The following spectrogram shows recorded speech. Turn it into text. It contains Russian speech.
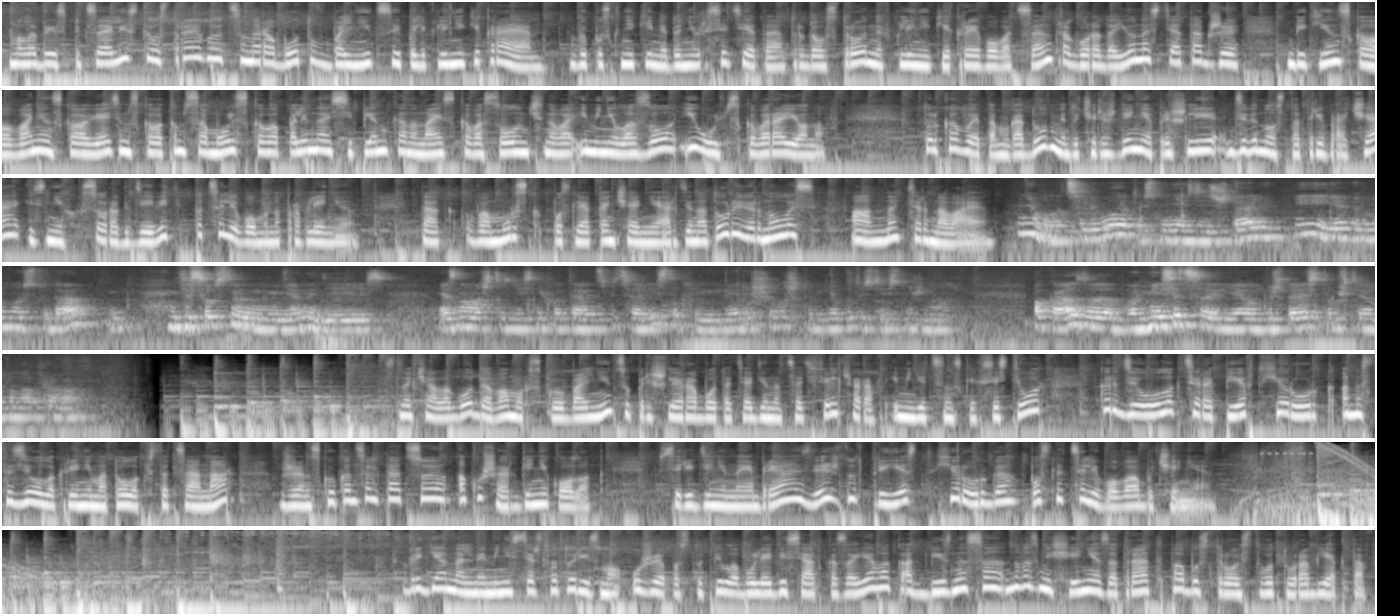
Молодые специалисты устраиваются на работу в больнице и поликлинике края. Выпускники медуниверситета трудоустроены в клинике Краевого центра города юности, а также Бекинского, Ванинского, Вяземского, Комсомольского, Полина Осипенко, Нанайского, Солнечного, имени Лазо и Ульчского районов. Только в этом году в медучреждение пришли 93 врача, из них 49 по целевому направлению. Так, в Амурск после окончания ординатуры вернулась Анна Терновая. У меня было целевое, то есть меня здесь ждали, и я вернулась туда, где, собственно, на меня надеялись. Я знала, что здесь не хватает специалистов, и я решила, что я буду здесь нужна. Пока за два месяца я убеждаюсь в том, что я была права. С начала года в Амурскую больницу пришли работать 11 фельдшеров и медицинских сестер, кардиолог, терапевт, хирург, анестезиолог, реаниматолог в стационар, в женскую консультацию, акушер-гинеколог. В середине ноября здесь ждут приезд хирурга после целевого обучения. В региональное министерство туризма уже поступило более десятка заявок от бизнеса на возмещение затрат по обустройству туробъектов.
